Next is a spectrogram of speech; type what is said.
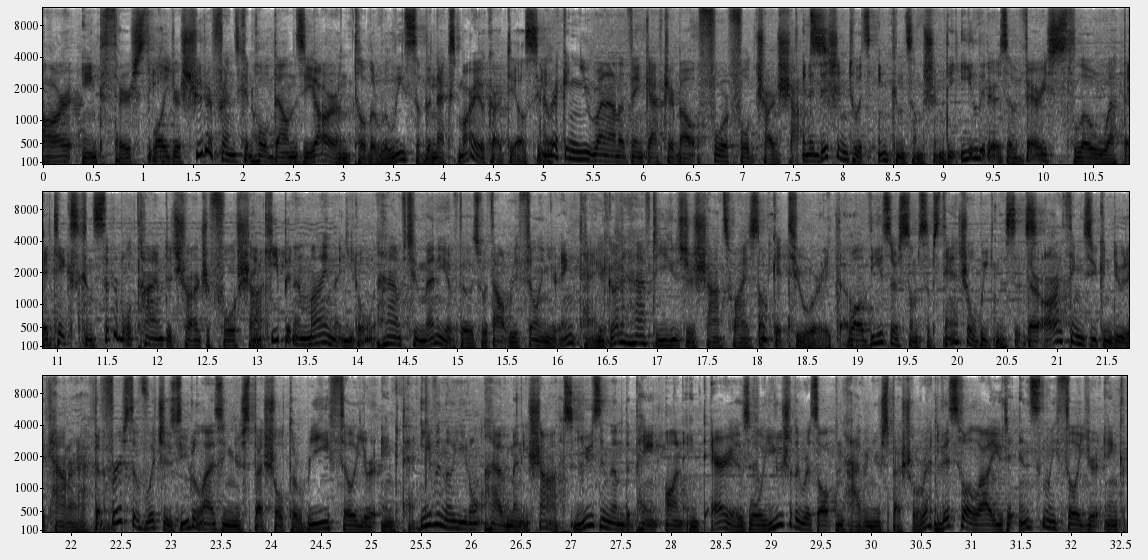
are ink thirsty. While your shooter friends can hold down ZR until the release of the next Mario Kart DLC, I reckon you run out of ink after about four full charge shots. In addition to its ink consumption, the E-liter is a very slow weapon. It takes considerable time to charge a full shot, and keep it in mind that you don't have too many of those without refilling your ink tank. You're going to have to use your shots wisely. Don't get too worried though. While these are some substantial weaknesses, there are things you can do to counteract them. The first of which is utilizing your special to refill your ink tank. Even though you don't have many shots, using them to paint on inked areas will usually result in having your special ready. This will allow you to instantly fill your ink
